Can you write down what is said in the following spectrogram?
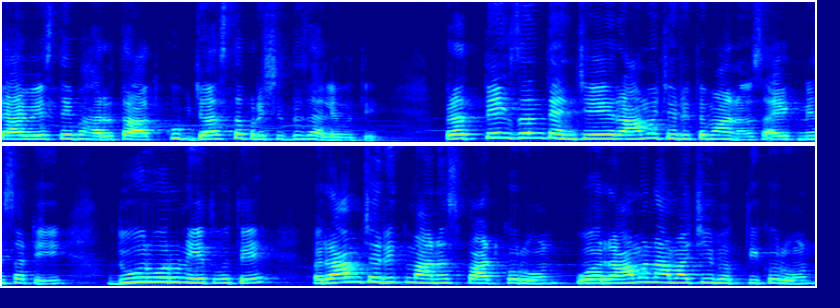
त्यावेळेस ते भारतात खूप जास्त प्रसिद्ध झाले होते. प्रत्येकजण त्यांचे रामचरितमानस ऐकण्यासाठी दूरवरून येत होते. रामचरित मानस पाठ करून व रामनामाची भक्ती करून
